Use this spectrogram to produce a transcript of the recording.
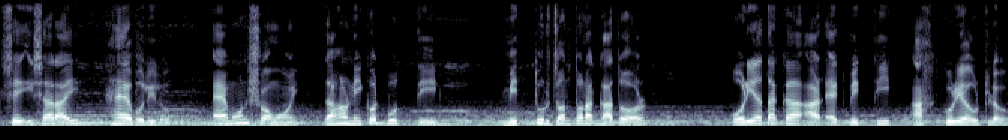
সে ইশারায় হ্যাঁ বলিল, এমন সময় তাহার নিকটবর্তী মৃত্যুর যন্ত্রণা কাতর পড়িয়া থাকা আর এক ব্যক্তি আহ করিয়া উঠল।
